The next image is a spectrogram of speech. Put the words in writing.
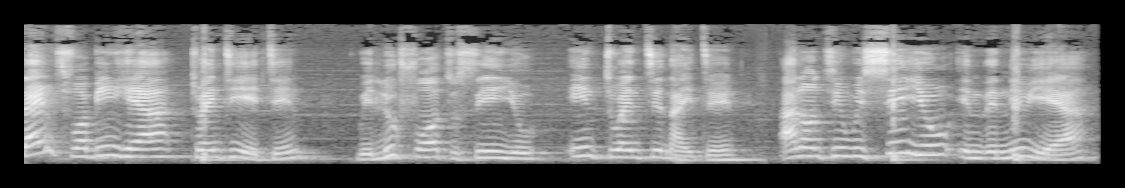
Thanks for being here 2018. We look forward to seeing you in 2019. And until we see you in the new year,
